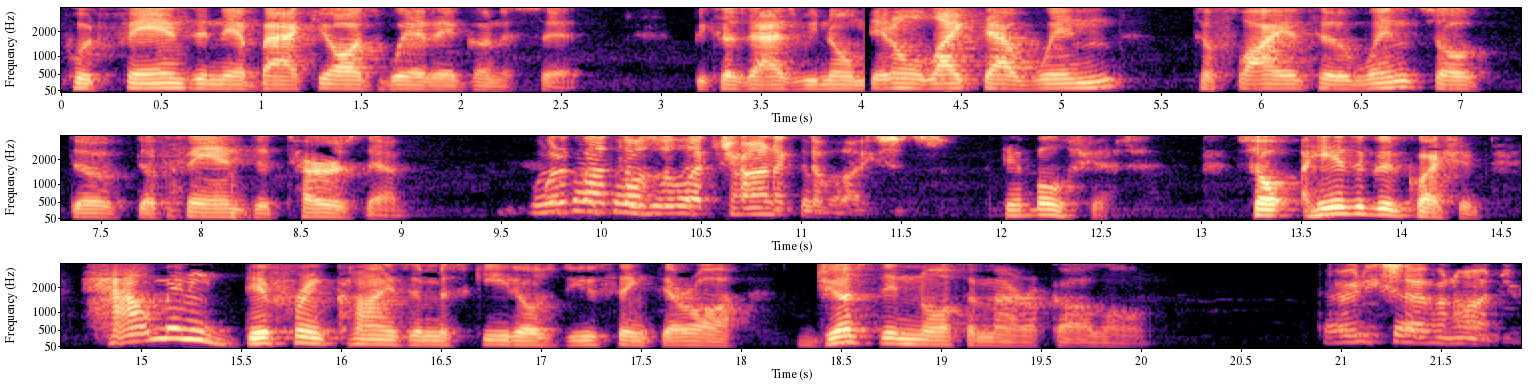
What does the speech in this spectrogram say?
put fans in their backyards where they're gonna sit, because as we know, they don't like that wind to fly into the wind, so the the fan deters them. What about those electronic devices? They're bullshit. So here's a good question: How many different kinds of mosquitoes do you think there are just in North America alone? 3,700.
